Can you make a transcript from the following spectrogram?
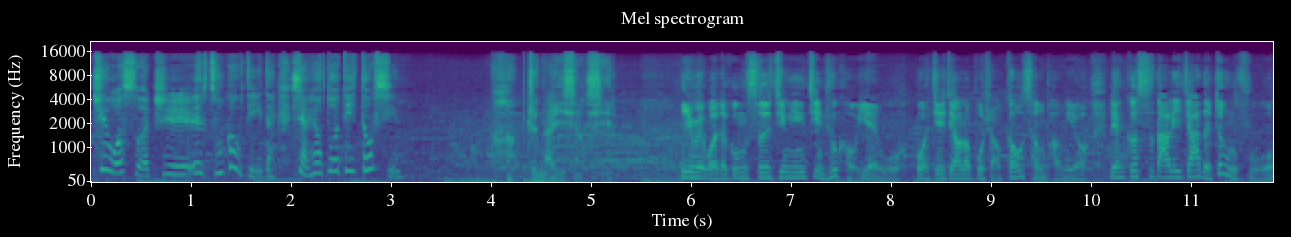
据我所知，足够低的，想要多低都行。真难以相信，因为我的公司经营进出口业务，我结交了不少高层朋友，连哥斯达黎加的政府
